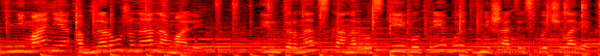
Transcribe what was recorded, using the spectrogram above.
Внимание, обнаружены аномалии. Интернет-сканер Ruscable требует вмешательства человека.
